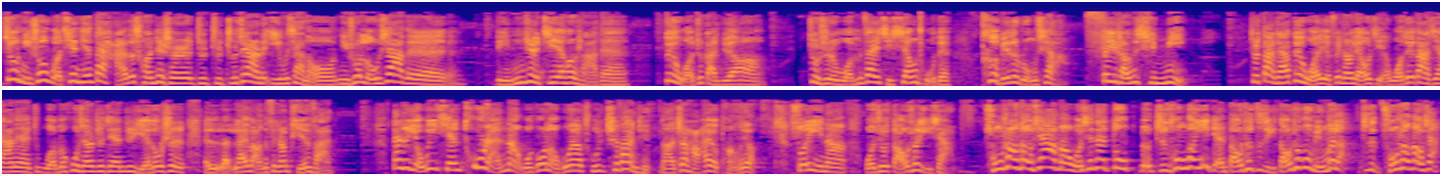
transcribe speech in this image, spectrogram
就你说我天天带孩子穿这身就就就这样的衣服下楼，你说楼下的。邻居、街坊啥的，对我就感觉啊，就是我们在一起相处的特别的融洽，非常的亲密，就大家对我也非常了解，我对大家呢，就我们互相之间就也都是来来往的非常频繁。但是有一天突然呢，我跟我老公要出去吃饭去，那，正好还有朋友，所以呢，我就捯饬一下，从上到下嘛，我现在都只通过一点捯饬自己，捯饬不明白了，就是从上到下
